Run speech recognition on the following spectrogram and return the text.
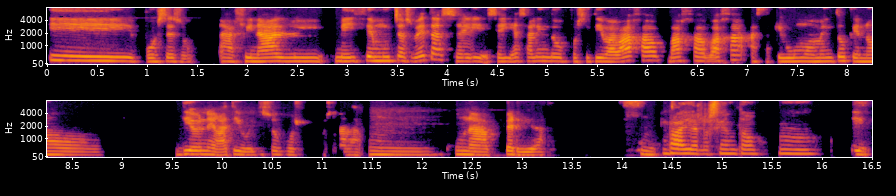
Y pues eso, al final me hice muchas betas, se- seguía saliendo positiva, baja, baja, baja, hasta que hubo un momento que no dio negativo y eso pues, pues nada, un- una pérdida. Mm, Vaya, lo siento. Mm. Sí.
